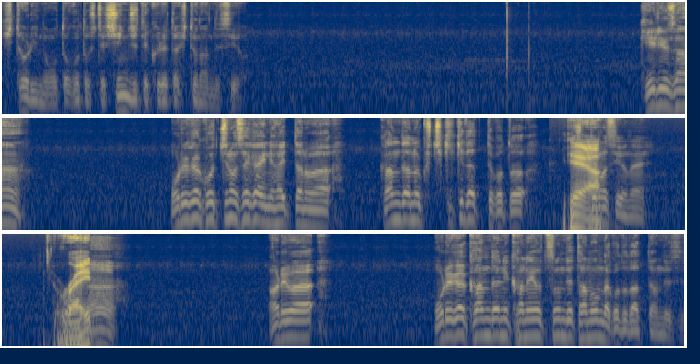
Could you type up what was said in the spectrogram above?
一人の男として信じてくれた人なんですよ。桐生さん俺がこっちの世界に入ったのは神田の口利きだってこと知って Yeah, ますよね？Right? ああ。あれは俺が神田に金を積んで頼んだことだったんです。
